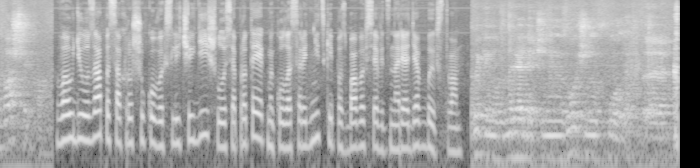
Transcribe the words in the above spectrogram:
на два штика. В аудіозаписах розшукових слідчих дій йшлося про те, як Микола Середніцький позбавився від знаряддя вбивства. Викинув знаряддя вчинення злочину в поле. Е,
